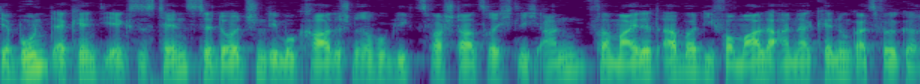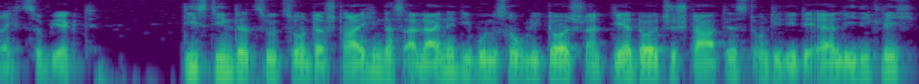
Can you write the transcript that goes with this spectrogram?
Der Bund erkennt die Existenz der Deutschen Demokratischen Republik zwar staatsrechtlich an, vermeidet aber die formale Anerkennung als Völkerrechtssubjekt. Dies dient dazu zu unterstreichen, dass alleine die Bundesrepublik Deutschland der deutsche Staat ist und die DDR lediglich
